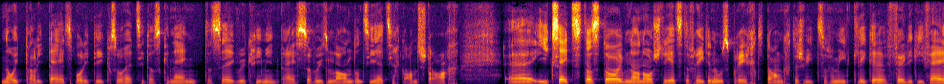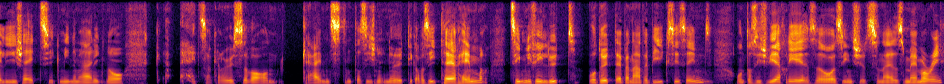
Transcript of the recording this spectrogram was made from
Neutralitätspolitik, so hat sie das genannt, das sei wirklich im Interesse von unserem Land. Und sie hat sich ganz stark äh, eingesetzt, dass da im Nahen Osten jetzt der Frieden ausbricht, dank der Schweizer Vermittlung, eine völlige Fehleinschätzung, meiner Meinung nach, hat es einen Grössenwahn grenzt und das ist nicht nötig. Aber seither haben wir ziemlich viele Leute, die dort eben auch dabei sind. Mhm. Und das ist wirklich so ein institutionelles Memory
